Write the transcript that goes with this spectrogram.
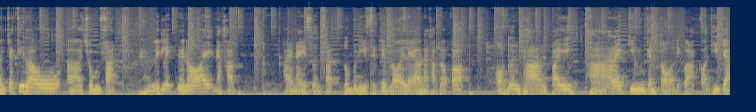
ลังจากที่เราชมสัตว์เล็กๆ น้อยๆนะครับ ภายในสวนสัตว์ลบบุรีเสร็จเรียบร้อยแล้วนะครับ เราก็ออกเดินทางไปหาอะไรกินกันต่อดีกว่า ก่อนที่จะ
